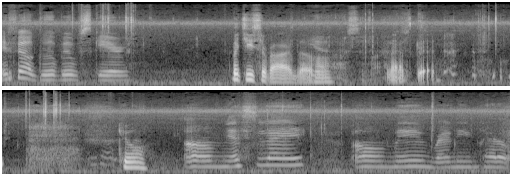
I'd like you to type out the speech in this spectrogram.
It felt good, but it was scary. But you survived though, Yeah, huh? I survived. That's good. Cool. Um, yesterday, um, me and Brandy paddled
